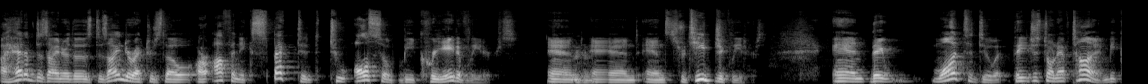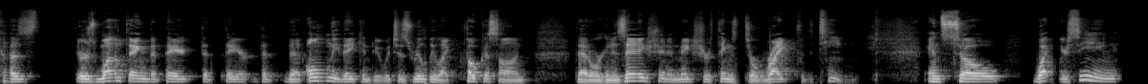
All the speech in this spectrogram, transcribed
a head of designer, those design directors, though, are often expected to also be creative leaders and mm-hmm. and and strategic leaders, and they want to do it. They just don't have time because there's one thing that they that they are that that only they can do, which is really like focus on that organization and make sure things are right for the team. And so, what you're seeing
